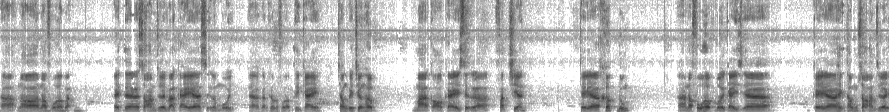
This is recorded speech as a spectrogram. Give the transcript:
đó nó nó phù hợp ạ cái ờ, sọ hàm dưới và cái ờ, sự lồng mối à, ờ, gắn khớp nó phù hợp thì cái trong cái trường hợp mà có cái sự phát triển cái khớp đúng à, nó phù hợp với cái cái hệ thống sọ hàm dưới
